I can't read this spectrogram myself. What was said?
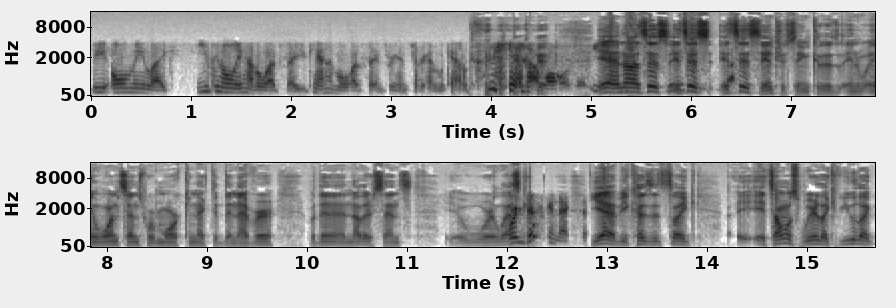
be only like you can only have a website. You can't have a website and three Instagram accounts. you can't have all of it. you yeah know? no it's just it's just it's just interesting because in in one sense we're more connected than ever but then in another sense we're less we're disconnected. Yeah, because it's like it's almost weird. Like if you like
